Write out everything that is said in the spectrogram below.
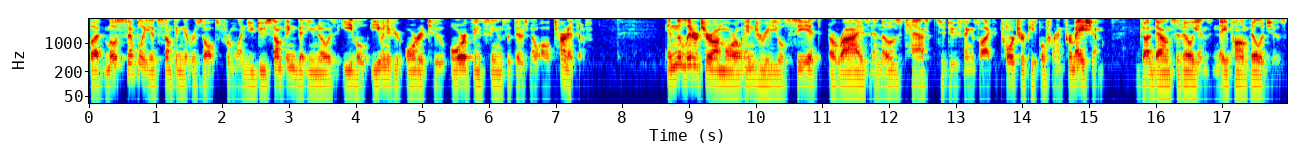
but most simply, it's something that results from when you do something that you know is evil, even if you're ordered to, or if it seems that there's no alternative. In the literature on moral injury, you'll see it arise in those tasked to do things like torture people for information, gun down civilians, napalm villages,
